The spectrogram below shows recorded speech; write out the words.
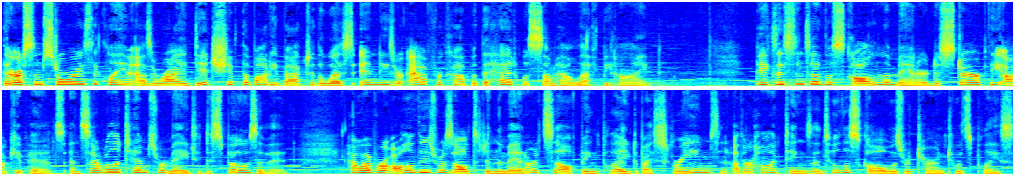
There are some stories that claim Azariah did ship the body back to the West Indies or Africa, but the head was somehow left behind. The existence of the skull in the manor disturbed the occupants, and several attempts were made to dispose of it. However, all of these resulted in the manor itself being plagued by screams and other hauntings until the skull was returned to its place.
